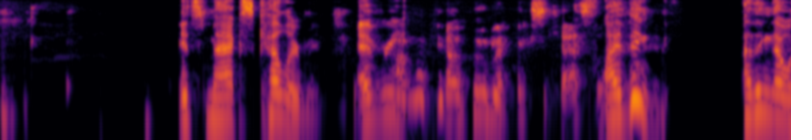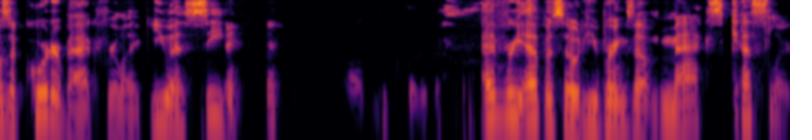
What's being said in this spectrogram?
It's Max Kellerman. Every I'm looking up who Max Kessler. I think I think that was a quarterback for like USC. Every episode he brings up Max Kessler.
